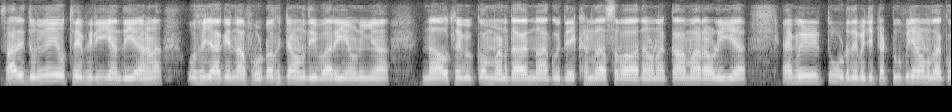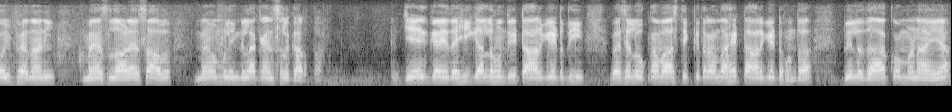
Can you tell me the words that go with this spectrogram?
ਸਾਰੀ ਦੁਨੀਆ ਹੀ ਉੱਥੇ ਫਿਰੀ ਜਾਂਦੀ ਆ, ਹਨਾ। ਉੱਥੇ ਜਾ ਕੇ ਨਾ ਫੋਟੋ ਖਿਚਾਉਣ ਦੀ ਵਾਰੀ ਆਉਣੀ ਆ, ਨਾ ਉੱਥੇ ਕੋਈ ਘੁੰਮਣ ਦਾ, ਨਾ ਕੋਈ ਦੇਖਣ ਦਾ ਸਵਾਦ ਆਉਣਾ ਕਾਮਾ ਰੌਲੀ ਆ। ਐਵੇਂ ਧੂੜ ਦੇ ਵਿੱਚ ਟੱਟੂ ਭਜਾਉਣ ਦਾ ਕੋਈ ਫਾਇਦਾ ਨਹੀਂ। ਮੈਂ ਲਾ ਲਿਆ ਹਿਸਾਬ ਮੈਂ ਉਮਲਿੰਗਲਾ ਕੈਨਸਲ ਕਰਤਾ। ਜੇ ਗਏ ਰਹੀ ਗੱਲ ਹੁੰਦੀ ਟਾਰਗੇਟ ਦੀ, ਵੈਸੇ ਲੋਕਾਂ ਵਾਸਤੇ ਇੱਕ ਤਰ੍ਹਾਂ ਦਾ ਇਹ ਟਾਰਗੇਟ ਹੁੰਦਾ ਵੀ ਲਦਾਖ ਘੁੰਮਣ ਆਏ ਆ,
